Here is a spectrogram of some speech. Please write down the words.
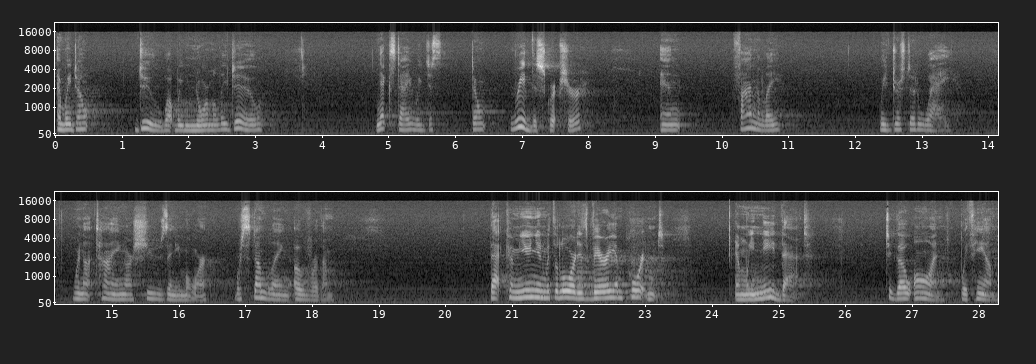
and we don't do what we normally do. Next day, we just don't read the scripture. And finally, we've drifted away. We're not tying our shoes anymore, we're stumbling over them. That communion with the Lord is very important, and we need that to go on with Him.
